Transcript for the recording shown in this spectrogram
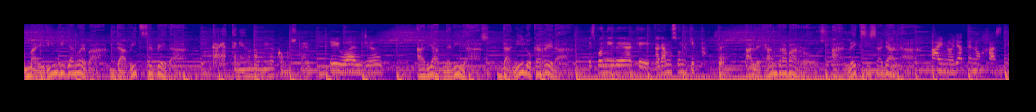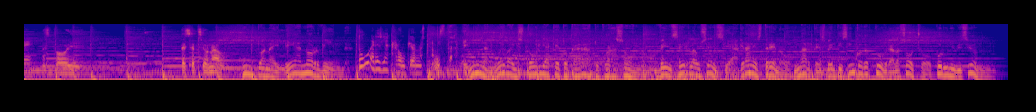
Mayrín Villanueva, David Cepeda. ¿Que había tenido una amiga como usted? Igual yo. Ariadne Díaz, Danilo Carrera. Es buena idea que hagamos un equipo. Sí. Alejandra Barros, Alexis Ayala. Ay, no, ya te enojaste. Estoy decepcionado. Junto a Nailea Norvind. Tú eres la que rompió nuestra amistad. En una nueva historia que tocará tu corazón. Vencer la ausencia. Gran estreno. Martes 25 de octubre a las 8 por Univisión.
